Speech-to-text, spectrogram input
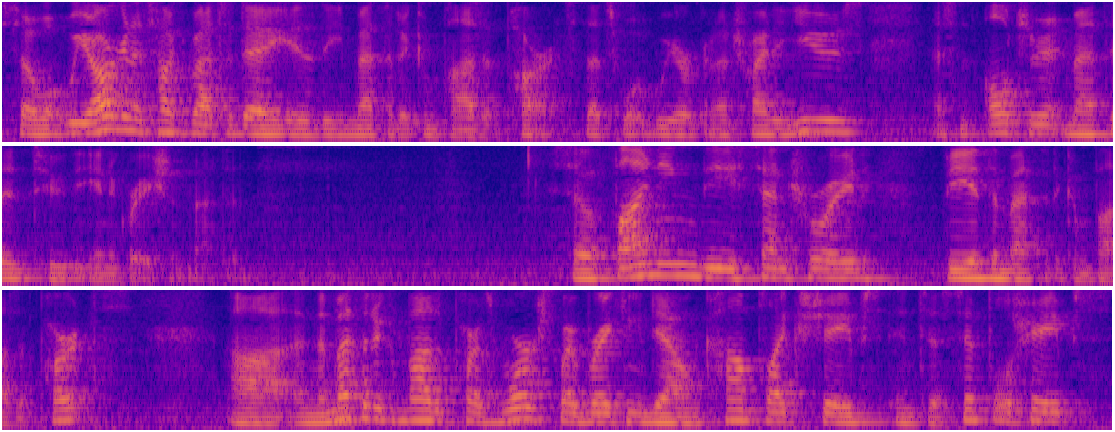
So what we are going to talk about today is the method of composite parts. That's what we are going to try to use as an alternate method to the integration method. So finding the centroid via the method of composite parts. Uh, and the method of composite parts works by breaking down complex shapes into simple shapes.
